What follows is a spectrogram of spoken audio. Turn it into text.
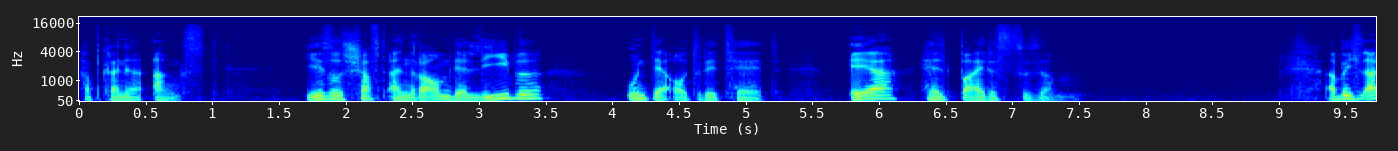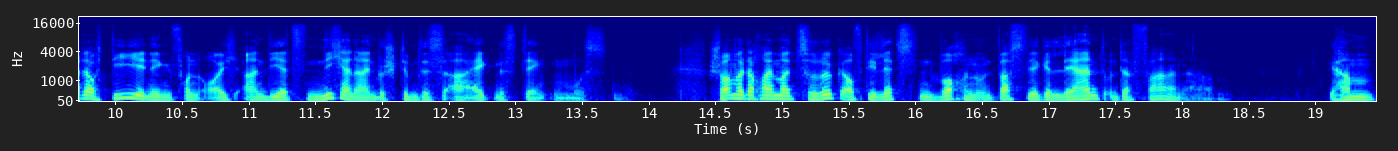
Hab keine Angst. Jesus schafft einen Raum der Liebe und der Autorität. Er hält beides zusammen. Aber ich lade auch diejenigen von euch an, die jetzt nicht an ein bestimmtes Ereignis denken mussten. Schauen wir doch einmal zurück auf die letzten Wochen und was wir gelernt und erfahren haben. Wir haben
